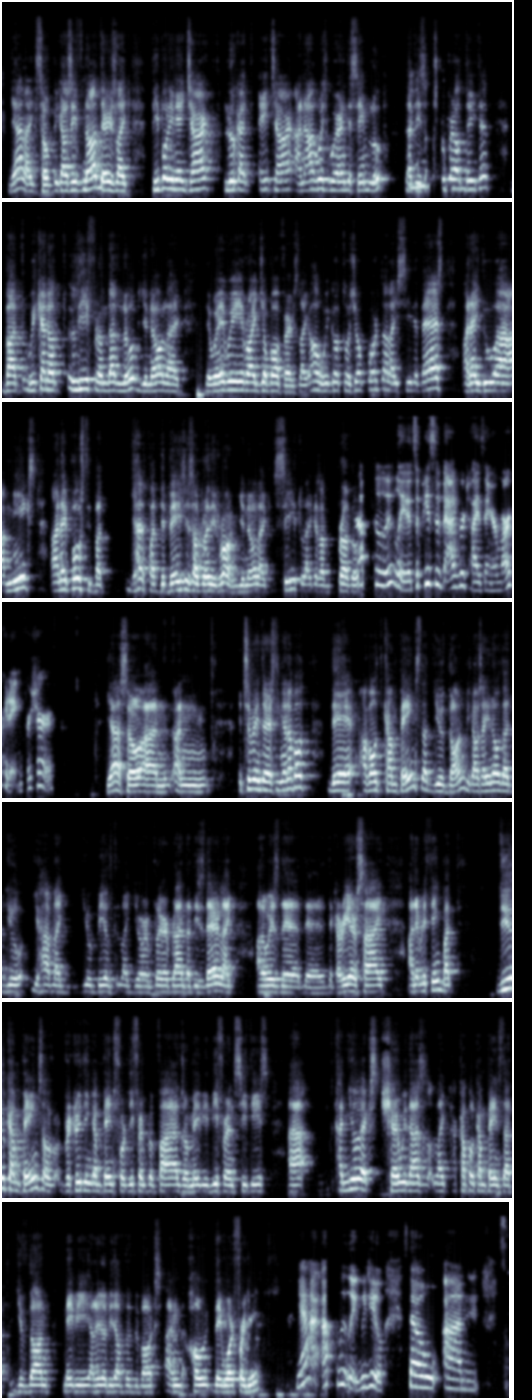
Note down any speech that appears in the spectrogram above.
Yeah, like so because if not, there's like people in HR look at HR and always we're in the same loop that mm-hmm. is super outdated, but we cannot leave from that loop, you know, like the way we write job offers, like, oh, we go to a job portal, I see the best, and I do a mix and I post it, but yeah, but the base is already wrong, you know, like see it like as a product. Absolutely. It's a piece of advertising or marketing for sure. Yeah. So and and it's very interesting. And about the about campaigns that you've done, because I know that you you have like you built like your employer brand that is there, like always the the, the career side and everything. But do you do campaigns or recruiting campaigns for different profiles or maybe different cities? Uh, can you share with us like a couple campaigns that you've done, maybe a little bit out of the box, and how they work for you? Yeah, absolutely. We do. So, um,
